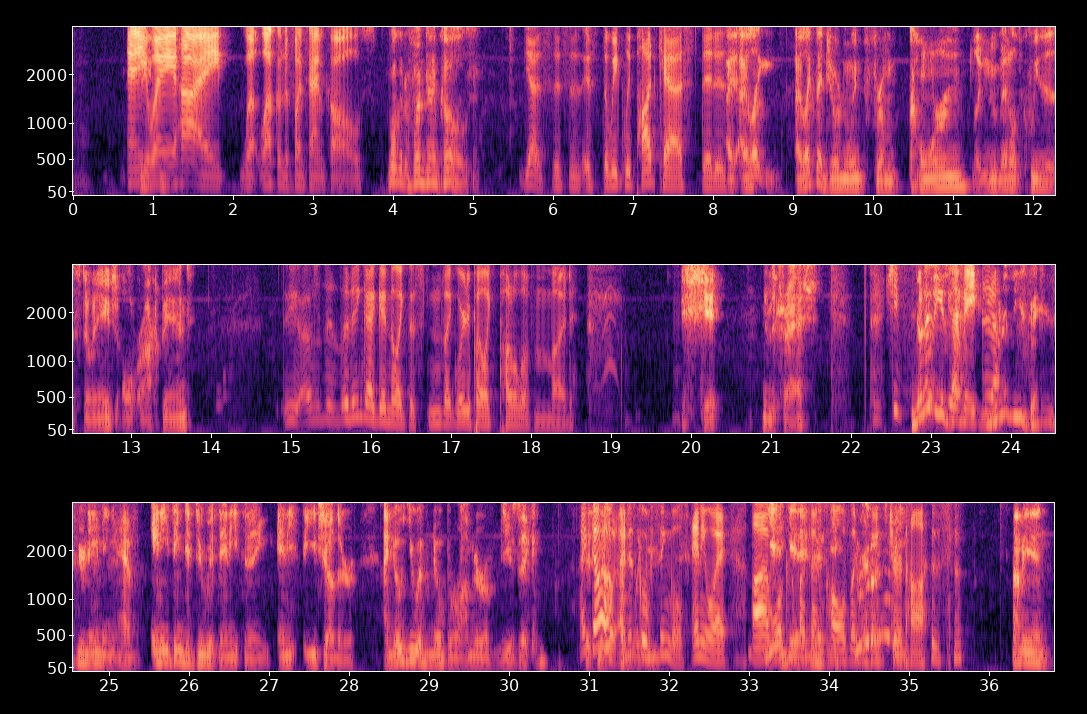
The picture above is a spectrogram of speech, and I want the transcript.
Anyway, hi. Well, welcome to Fun Time Calls. Welcome to Fun Time Calls. Yes, it's it's the weekly podcast that is I, I like I like that Jordan went from Korn, like nu metal, to Queens of the Stone Age alt rock band. Uh, I think I get into like this. It's like where do you put like Puddle of Mudd? Shit in the trash. She None of these have a none of these bands you're naming have anything to do with anything, any each other. I know you have no barometer of music. I it's don't. I just like, go singles. Anyway, uh, Yeah, welcome to yeah, Fun Time that's- Calls. I'm it was your a host, Jordan Haas. I mean,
